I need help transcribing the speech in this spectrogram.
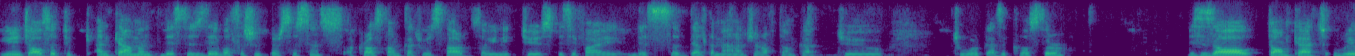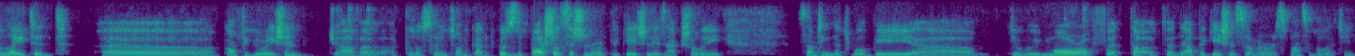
you need also to uncomment this to disable session persistence across Tomcat restart. So you need to specify this uh, Delta manager of Tomcat to, to work as a cluster this is all Tomcat related uh, configuration to have a, a, cluster in Tomcat because the partial session replication is actually something that will be uh, to be more of, a, of the application server responsibility.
